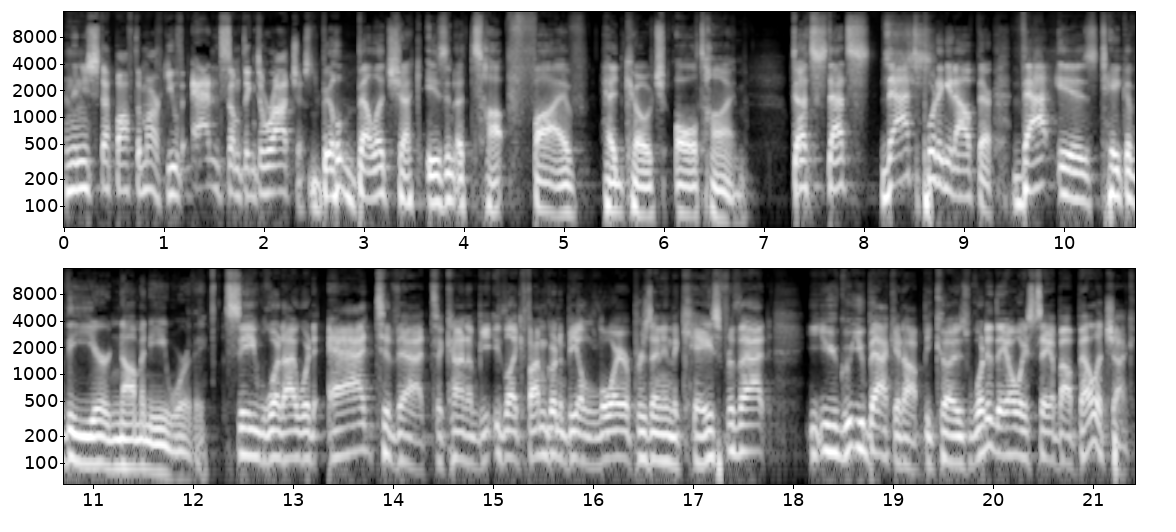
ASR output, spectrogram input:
And then you step off the mark. You've added something to Rochester. Bill Belichick isn't a top five head coach all time. That's that's that's putting it out there. That is take of the year nominee worthy. See, what I would add to that to kind of be like if I'm going to be a lawyer presenting the case for that, you you back it up because what did they always say about Belichick?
